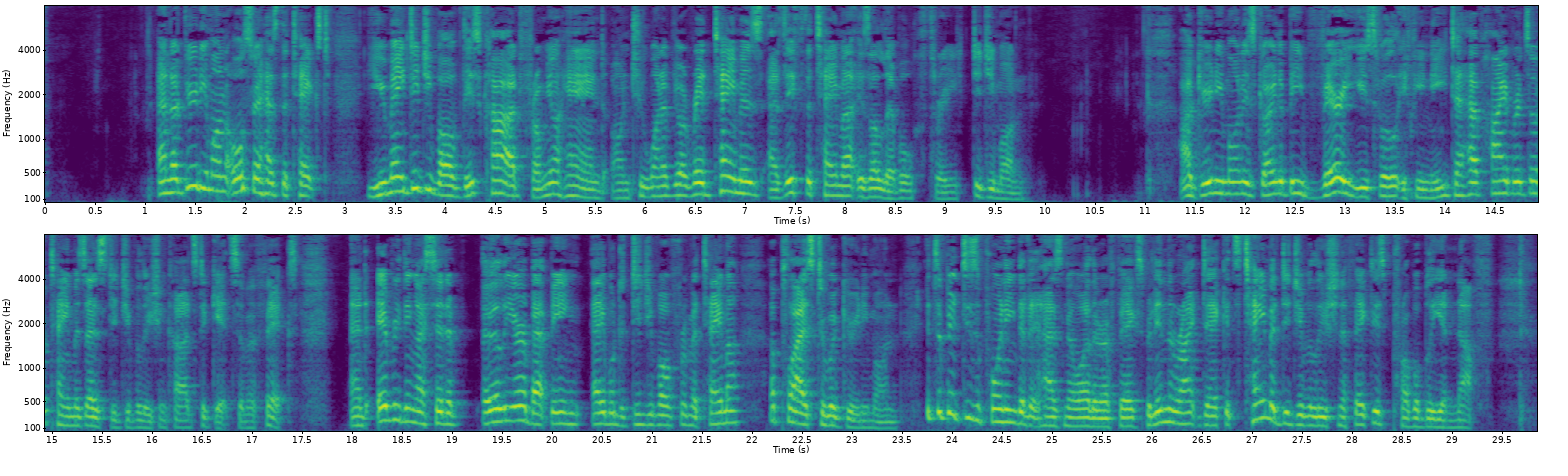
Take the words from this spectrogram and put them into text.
And Agumon also has the text, you may digivolve this card from your hand onto one of your red tamers as if the tamer is a level 3 Digimon. Agunimon is going to be very useful if you need to have hybrids or tamers as Digivolution cards to get some effects. And everything I said earlier about being able to digivolve from a tamer applies to Agunimon. It's a bit disappointing that it has no other effects, but in the right deck, its tamer digivolution effect is probably enough.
